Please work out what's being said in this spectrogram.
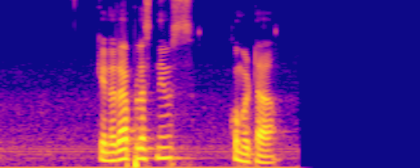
Canara plus news, Kumta.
